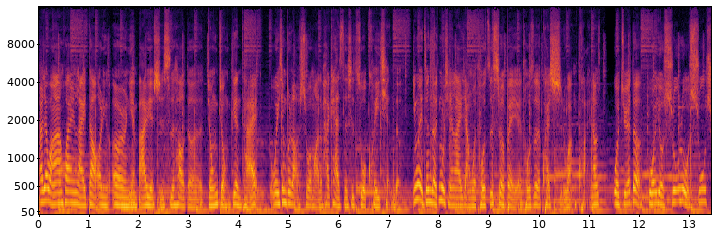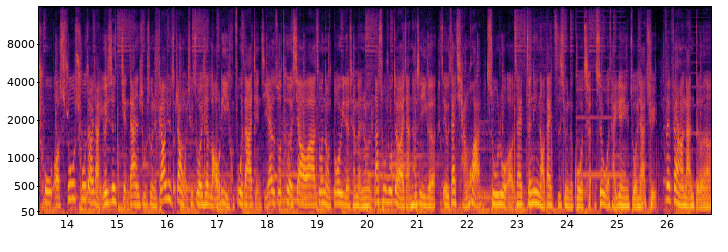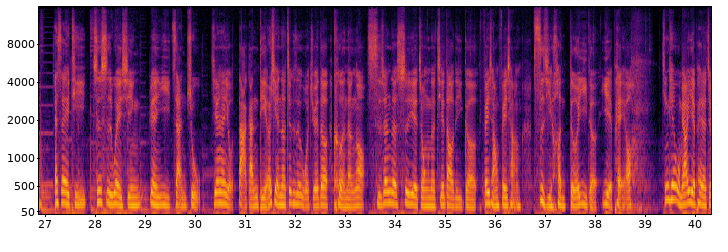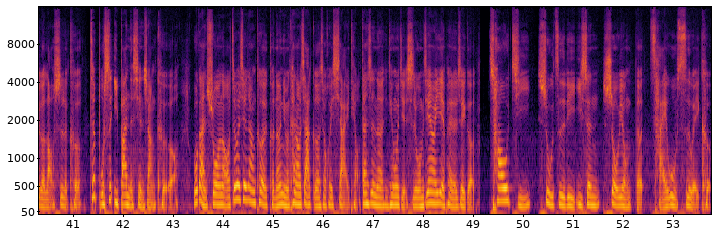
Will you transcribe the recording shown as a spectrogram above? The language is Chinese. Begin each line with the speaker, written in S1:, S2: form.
S1: 大家晚安，欢迎来到二零二二年八月十四号的炯炯电台。我以前不是老说嘛，我的 Podcast 是做亏钱的，因为真的目前来讲，我投资设备也投资了快十万块。然后我觉得我有输入输出哦，输出对我来讲，尤其是简单的输出，你不要去让我去做一些劳力很复杂的剪辑，要做特效啊，做那种多余的成本。那输出对我来讲，它是一个有在强化输入哦，在整理脑袋资讯的过程，所以我才愿意做下去，非非常难得呢。SAT 知识卫星愿意赞助，今天有大干爹，而且呢，这个是我觉得可能哦，此生的事业中呢接到的一个非常非常自己很得意的业配哦。今天我们要夜配的这个老师的课，这不是一般的线上课哦，我敢说呢，哦，这位线上课可能你们看到价格的时候会吓一跳，但是呢，你听我解释，我们今天要夜配的这个超级数字力一生受用的财务思维课。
